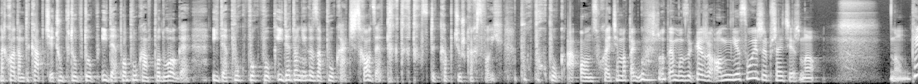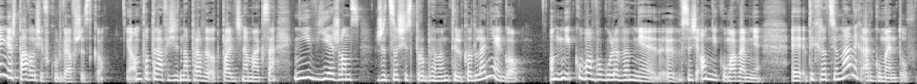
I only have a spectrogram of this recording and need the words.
nakładam te kapcie, tup, tup, tup, idę, popukam w podłogę, idę, puk, puk, puk, idę do niego zapukać, schodzę, tak, tak, tak, w tych kapciuszkach swoich, puk, puk, puk, a on, słuchajcie, ma tak głośno tę muzykę, że on nie słyszy przecież, no. No, pieniarz Paweł się wkurwia wszystko. I on potrafi się naprawdę odpalić na maksa, nie wierząc, że coś jest problemem tylko dla niego. On nie kuma w ogóle we mnie, w sensie on nie kuma we mnie tych racjonalnych argumentów,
